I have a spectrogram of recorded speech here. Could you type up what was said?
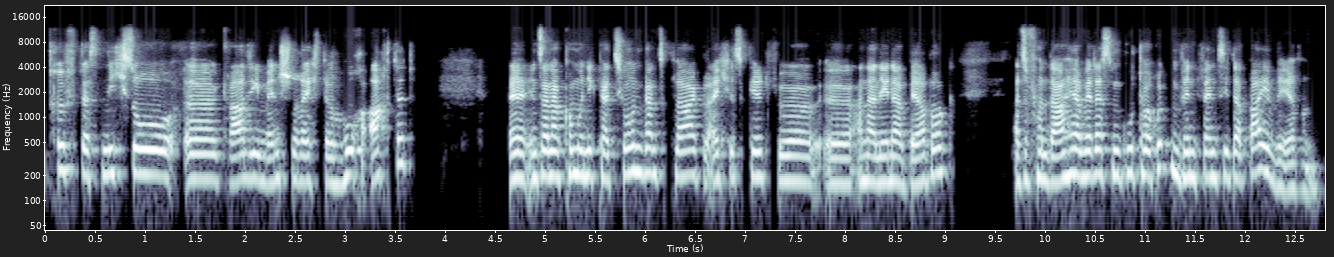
trifft, das nicht so äh, gerade die Menschenrechte hochachtet. Äh, in seiner Kommunikation ganz klar. Gleiches gilt für äh, Annalena Baerbock. Also von daher wäre das ein guter Rückenwind, wenn Sie dabei wären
